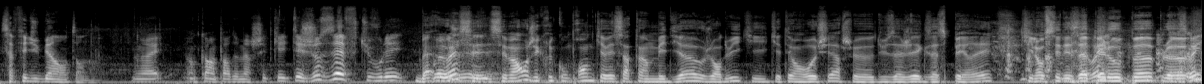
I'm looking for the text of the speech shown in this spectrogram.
Ça fait du bien à entendre. Ouais, encore un part de marché de qualité. Joseph, tu voulais Bah Ouais, c'est marrant, j'ai cru comprendre qu'il y avait certains médias aujourd'hui qui, qui étaient en recherche euh, d'usagers exaspérés, qui lançaient des appels Oui. au peuple. Oui.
